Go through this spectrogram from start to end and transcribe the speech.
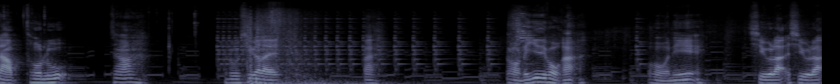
ดาบโทรุใช่ปะรู้ชื่ออะไร ไปกล่องที่ยี่สิบหกฮะ โอ้โห นี้ ชิวละ ชิวละ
